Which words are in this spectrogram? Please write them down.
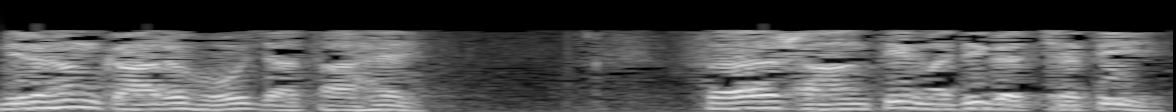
निरहंकार हो जाता है। स शांति मधिगछति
